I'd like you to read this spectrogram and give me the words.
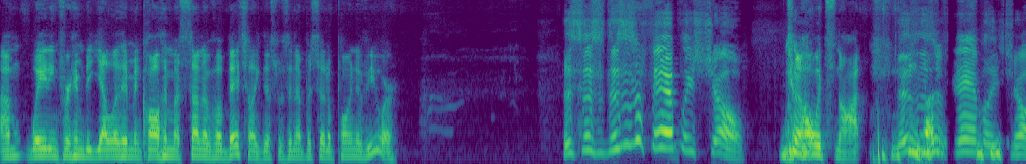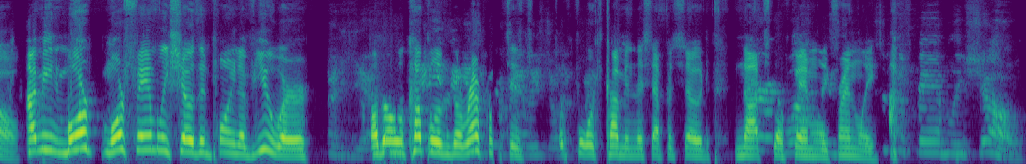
I'm waiting for him to yell at him and call him a son of a bitch, like this was an episode of Point of Viewer. This is this is a family show. No, it's not. This is a family show. I mean, more more family show than Point of Viewer. Yeah. Although a couple of the Anything is a references family show to with- forthcome in this episode, not so family friendly. This a family show.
